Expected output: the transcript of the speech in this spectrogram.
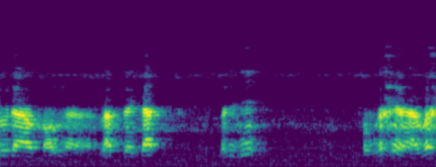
ดูดาวของอ่ารัสเวกัสแล้วทีนี้ ผมก็เลยถามว่า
